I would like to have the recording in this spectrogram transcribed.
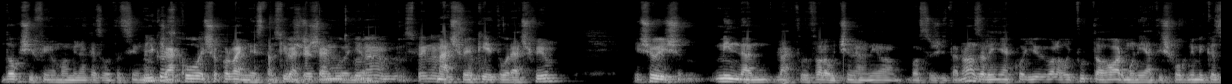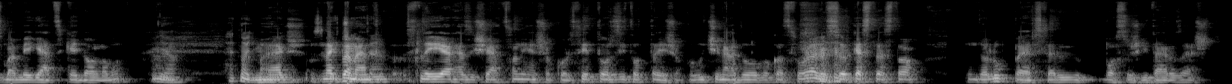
dogsi film, aminek ez volt a címe, Jaco, és akkor megnéztem kíváncsiságból, nem másfél-két órás film, és ő is minden meg tudott valahogy csinálni a basszusgitáron. Az a lényeg, hogy ő valahogy tudta a harmóniát is fogni, miközben még játszik egy dallamot. ja. Hát nagy Meg, meg bement Slayerhez is játszani, és akkor széttorzította, és akkor úgy csinál dolgokat. Szóval először kezdte ezt a, mint a looper-szerű basszusgitározást.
